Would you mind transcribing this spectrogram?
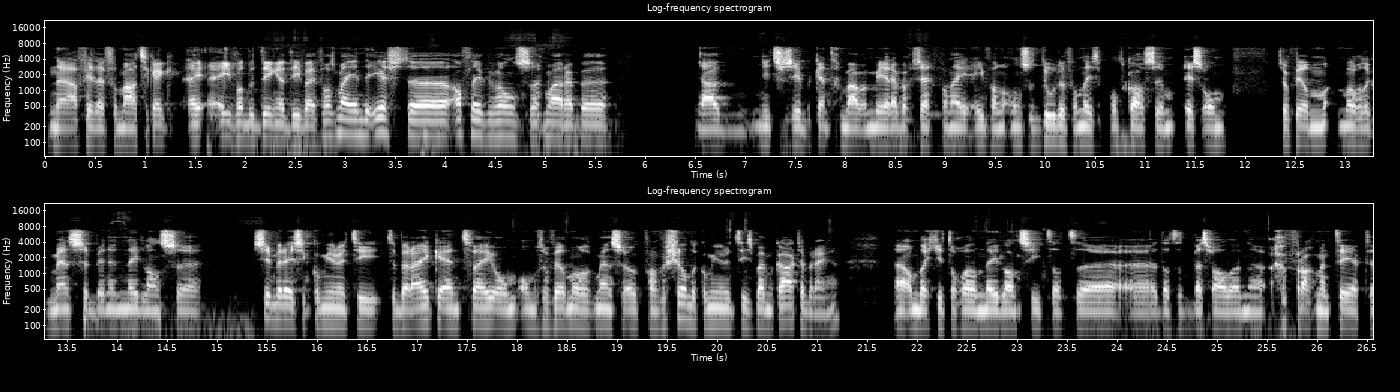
Nou veel informatie. Kijk, e- een van de dingen die wij volgens mij in de eerste eh, aflevering van ons, zeg maar, hebben. Ja, niet zozeer bekendgemaakt, maar meer hebben gezegd van hey, een van onze doelen van deze podcast is om zoveel mo- mogelijk mensen binnen de Nederlandse simracing community te bereiken. En twee, om, om zoveel mogelijk mensen ook van verschillende communities bij elkaar te brengen. Eh, omdat je toch wel in Nederland ziet dat, eh, eh, dat het best wel een gefragmenteerd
